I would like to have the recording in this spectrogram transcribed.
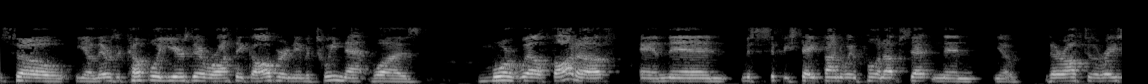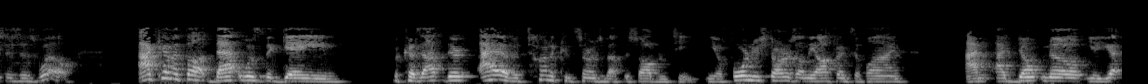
So, you know, there was a couple of years there where I think Auburn in between that was more well thought of, and then Mississippi State found a way to pull an upset, and then, you know, they're off to the races as well. I kind of thought that was the game because I there I have a ton of concerns about this Auburn team. You know, four new starters on the offensive line. I I don't know. You, know, you got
